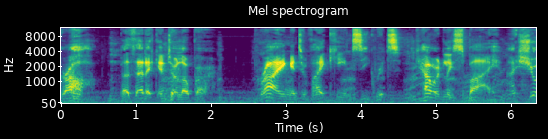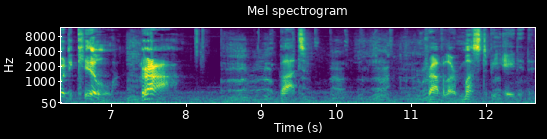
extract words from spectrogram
Grah, pathetic interloper. Prying into Vy'keen secrets. Cowardly spy. I to kill. Grah! But traveler must be aided.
